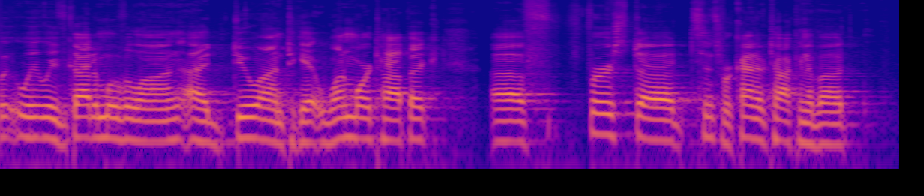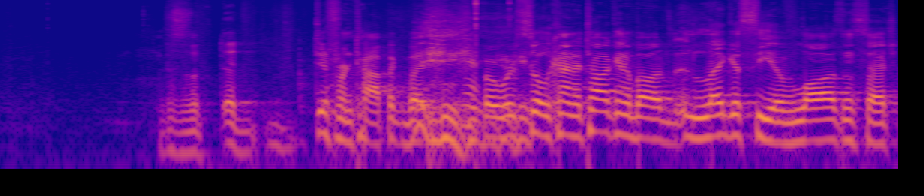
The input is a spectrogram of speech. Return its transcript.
We, we, we've got to move along. I do want to get one more topic. Uh, first, uh, since we're kind of talking about this is a, a different topic, but but we're still kind of talking about legacy of laws and such.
